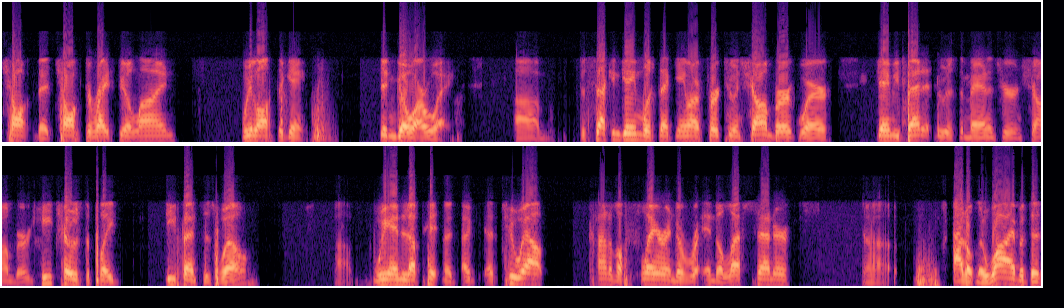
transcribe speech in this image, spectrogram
chalked that chalked the right field line. We lost the game. Didn't go our way. Um, the second game was that game I referred to in Schaumburg where Jamie Bennett, who is the manager in Schaumburg, he chose to play defense as well. Uh, we ended up hitting a, a, a two-out kind of a flare into into left center. Uh, I don't know why, but the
